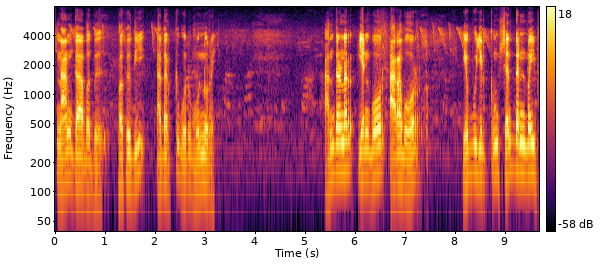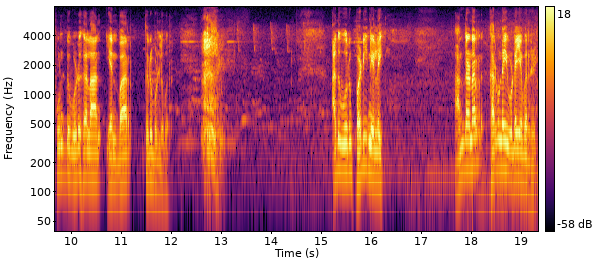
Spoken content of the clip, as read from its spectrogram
நான்காவது பகுதி அதற்கு ஒரு முன்னுரை. அந்தணர் என்போர் அறவோர் எவ்வுயிர்க்கும் செந்தன்மை பூண்டு விழுகலான் என்பார் திருவள்ளுவர். அது ஒரு படிநிலை. அந்தணர் கருணை உடையவர்கள்.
